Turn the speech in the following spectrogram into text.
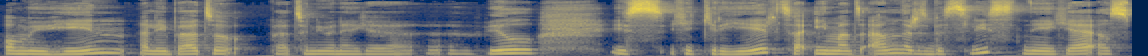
om u heen, alleen buiten, buiten uw eigen eh, wil, is gecreëerd. Dat iemand anders beslist. Nee, jij als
